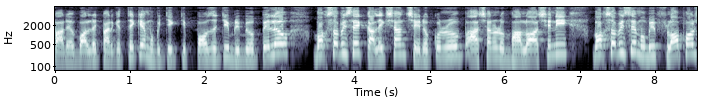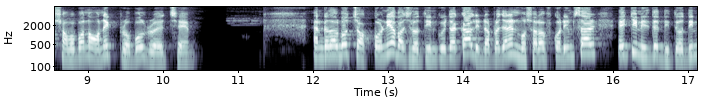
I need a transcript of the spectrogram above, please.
পারে? ওয়ার্ল্ড মার্কেট থেকে মুভিটি একটি পজিটিভ রিভিউ পেলেও বক্স অফিসে কালেকশন সেরকম রূপ আশানুরূপ ভালো আসেনি। বক্স অফিসে মুভি ফ্লপ হওয়ার সম্ভাবনা অনেক প্রবল রয়েছে। এনকা বলব চক্কর নিয়ে বাঁচলো তিন কোটি টাকা। লিডার আপনারা জানেন মোশারফ করিম স্যার এটি নিজেদের দ্বিতীয় দিন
